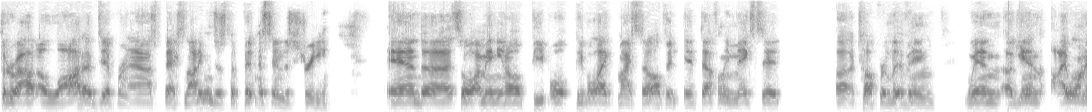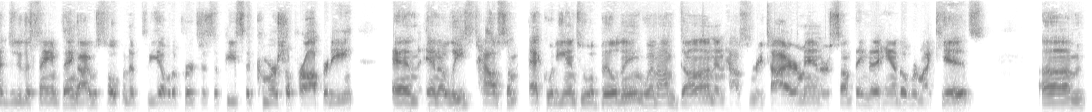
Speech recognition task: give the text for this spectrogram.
throughout a lot of different aspects, not even just the fitness industry. And uh, so, I mean, you know, people people like myself, it, it definitely makes it uh, tougher living. When again, I wanted to do the same thing. I was hoping to be able to purchase a piece of commercial property and and at least have some equity into a building when I'm done and have some retirement or something to hand over my kids. Um,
